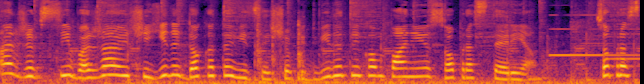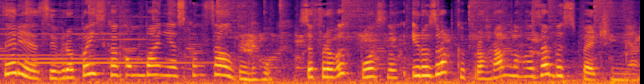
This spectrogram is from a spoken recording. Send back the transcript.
адже всі бажаючі їдуть до Катовіці, щоб відвідати компанію Сопрастерія. Сопрастерія це європейська компанія з консалтингу, цифрових послуг і розробки програмного забезпечення,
